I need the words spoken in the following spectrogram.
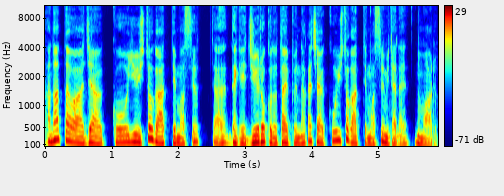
あなたはじゃあこういう人が合ってますよ。あだけど16個のタイプの中じゃあこういう人が合ってますよみたいなのもある。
